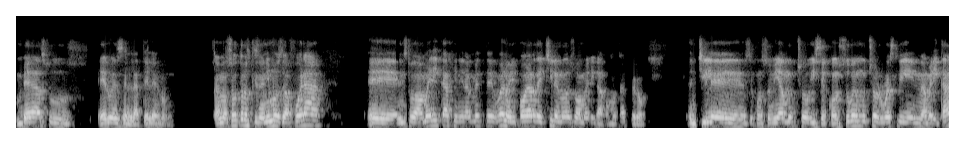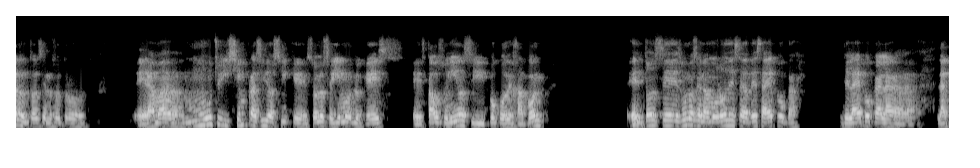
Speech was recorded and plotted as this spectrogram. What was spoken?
ve a sus héroes en la tele, ¿no? A nosotros que venimos de afuera, eh, en Sudamérica generalmente, bueno, yo puedo hablar de Chile, no de Sudamérica como tal, pero en Chile se consumía mucho y se consume mucho el wrestling americano, entonces nosotros era más, mucho y siempre ha sido así que solo seguimos lo que es Estados Unidos y poco de Japón. Entonces uno se enamoró de esa, de esa época, de la época, la, la,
